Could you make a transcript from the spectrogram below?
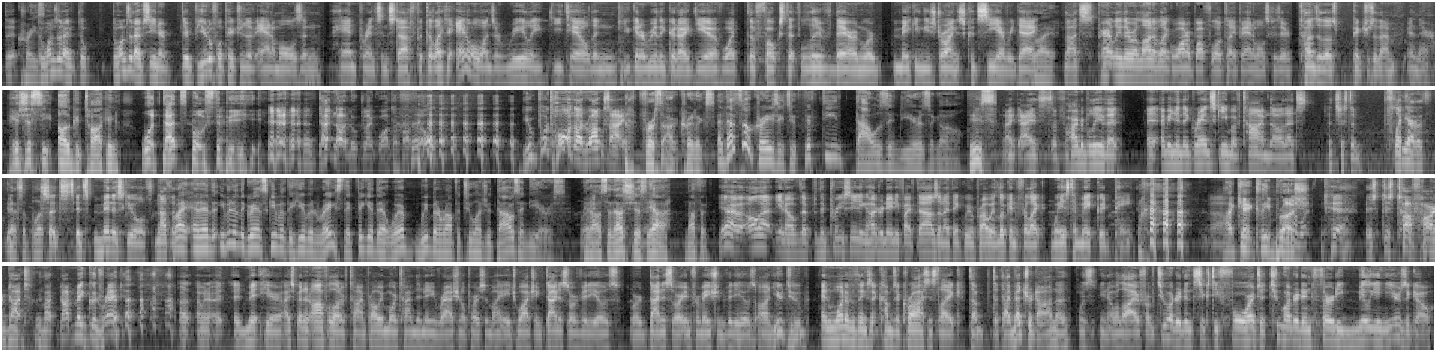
The, Crazy. The ones that I've the, the ones that I've seen are they're beautiful pictures of animals and handprints and stuff. But the like the animal ones are really detailed, and you get a really good idea of what the folks that lived there and were making these drawings could see every day. Right. That's apparently there were a lot of like water buffalo type animals because there are tons of those pictures of them in there. you can just see Ugg talking. What that's supposed to be? That not look like water buffalo. you put horn on wrong side. First art critics, and that's so crazy too. Fifteen thousand years ago. Jeez. I, I, it's hard to believe that. I I mean, in the grand scheme of time, though, that's that's just a flicker. Yeah, that's- yeah, it's a blip. It's, it's it's minuscule. It's nothing. Right, and in the, even in the grand scheme of the human race, they figured that we're we've been around for two hundred thousand years. You know, so that's just yeah, nothing. Yeah, all that you know, the the preceding 185,000. I think we were probably looking for like ways to make good paint. I can't clean brush. it's just tough, hard nut, not not make good red. uh, I'm gonna admit here, I spend an awful lot of time, probably more time than any rational person my age, watching dinosaur videos or dinosaur information videos on YouTube. And one of the things that comes across is like the, the Dimetrodon uh, was, you know, alive from 264 to 230 million years ago.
